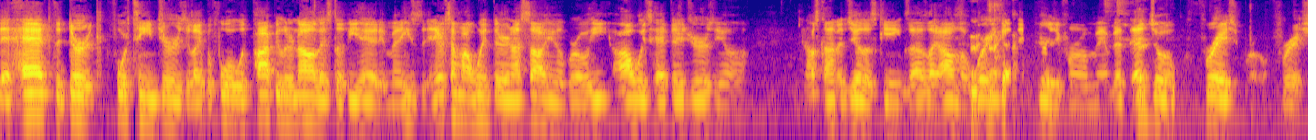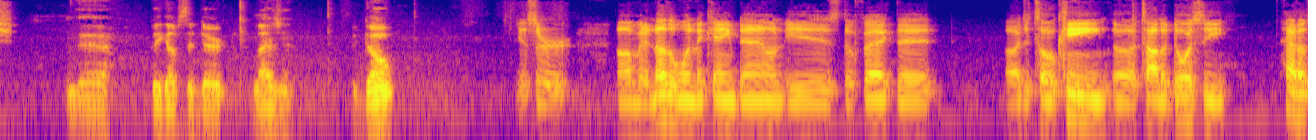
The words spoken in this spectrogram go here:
that had the Dirk 14 jersey. Like before it was popular and all that stuff, he had it, man. He's every time I went there and I saw him, bro, he always had that jersey on. And I was kind of jealous, King, because I was like, I don't know where he got that jersey from, man. That that joke fresh, bro, fresh. Yeah, big ups to Dirk, legend, the goat. Yes, sir. Um, and another one that came down is the fact that uh, I just told King uh, Tyler Dorsey had a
